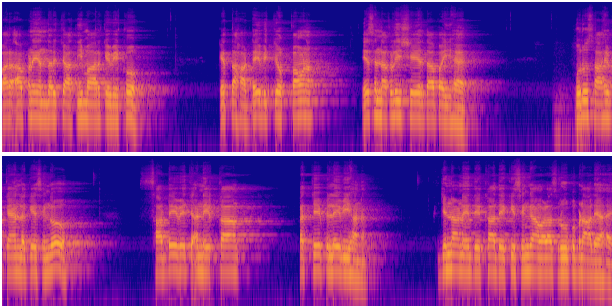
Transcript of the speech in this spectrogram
ਪਰ ਆਪਣੇ ਅੰਦਰ ਝਾਤੀ ਮਾਰ ਕੇ ਵੇਖੋ ਕਿ ਤੁਹਾਡੇ ਵਿੱਚੋਂ ਕੌਣ ਇਸ ਨਕਲੀ ਸ਼ੇਰ ਦਾ ਭਾਈ ਹੈ। ਗੁਰੂ ਸਾਹਿਬ ਕਹਿਣ ਲੱਗੇ, ਸਿੰਘੋ, ਸਾਡੇ ਵਿੱਚ ਅਨੇਕਾਂ ਕੱਚੇ ਪਿੱਲੇ ਵੀ ਹਨ, ਜਿਨ੍ਹਾਂ ਨੇ ਦੇਖਾ ਦੇਖੀ ਸਿੰਘਾਂ ਵਾਲਾ ਸਰੂਪ ਬਣਾ ਲਿਆ ਹੈ।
